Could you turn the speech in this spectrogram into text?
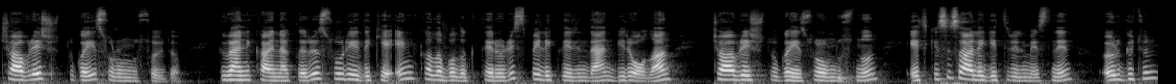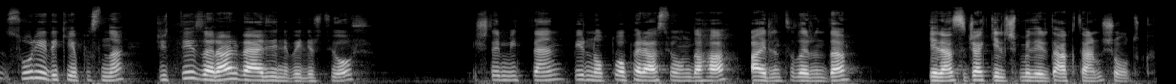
Çavreş Tugay'ı sorumlusuydu. Güvenlik kaynakları Suriye'deki en kalabalık terörist birliklerinden biri olan Çavreş Tugay'ı sorumlusunun etkisiz hale getirilmesinin örgütün Suriye'deki yapısına ciddi zarar verdiğini belirtiyor. İşte MIT'ten bir nokta operasyon daha ayrıntılarında gelen sıcak gelişmeleri de aktarmış olduk.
